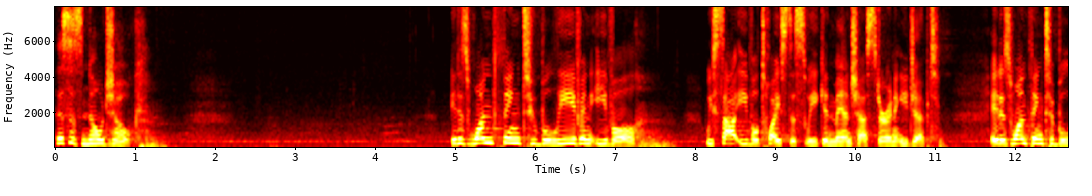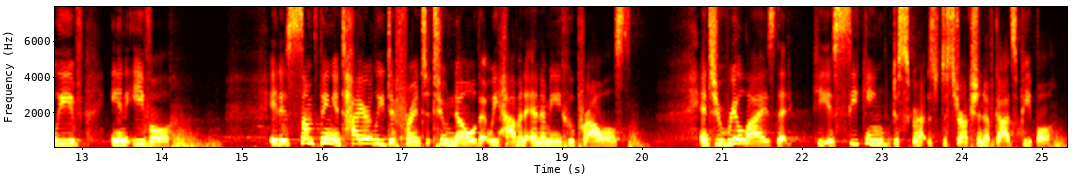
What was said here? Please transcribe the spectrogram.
This is no joke. It is one thing to believe in evil. We saw evil twice this week in Manchester and Egypt. It is one thing to believe in evil. It is something entirely different to know that we have an enemy who prowls and to realize that he is seeking destruction of God's people.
